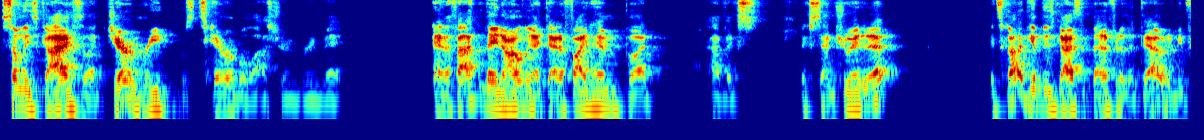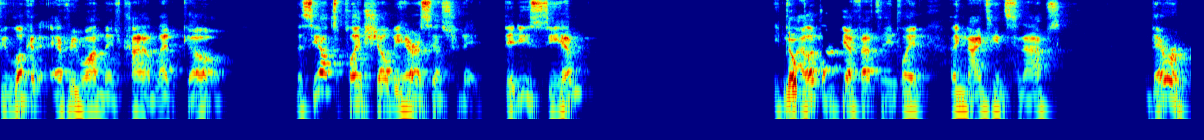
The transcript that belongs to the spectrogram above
some of these guys. Like Jarran Reed was terrible last year in Green Bay. And the fact that they not only identified him, but have ex- accentuated it, it's got to give these guys the benefit of the doubt. And if you look at everyone they've kind of let go, the Seahawks played Shelby Harris yesterday. Did you see him? He, Nope. I looked on PFF and He played, I think, 19 snaps. There were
